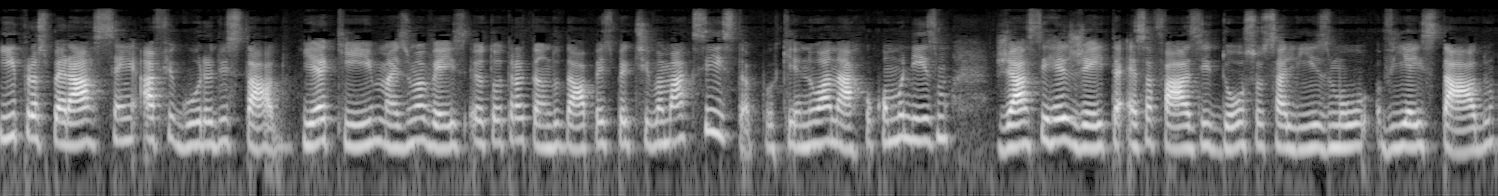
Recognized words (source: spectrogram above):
e prosperar sem a figura do Estado. E aqui, mais uma vez, eu estou tratando da perspectiva marxista, porque no anarcocomunismo já se rejeita essa fase do socialismo via Estado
